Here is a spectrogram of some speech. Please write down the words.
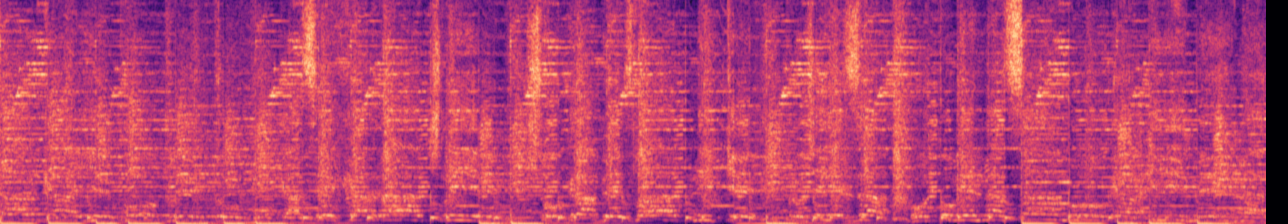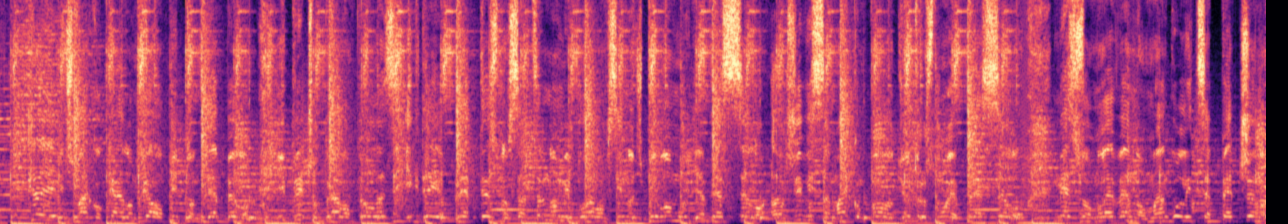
Darga je pogled do Boga Sve haračlije Što grabe zlatnike Prođenje za od pomena samoga imena. Kraljević Marko Kajlom kao pitom debelom pravom prolazi i gde je pretesno Sa crnom i plavom sinoć bilo mu je veselo Al živi sa majkom pa od jutros mu je preselo. Meso mleveno, mangulice pečeno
